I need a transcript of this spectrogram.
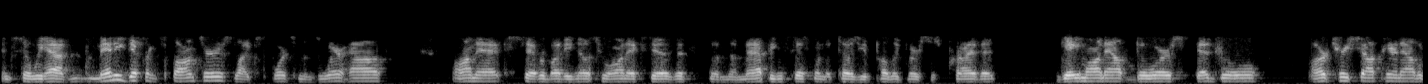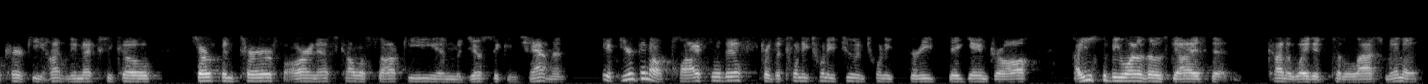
And so we have many different sponsors like Sportsman's Warehouse, onX. Everybody knows who onX is. It's the, the mapping system that tells you public versus private. Game On Outdoors, Federal, Archery Shop here in Albuquerque, Hunt, New Mexico, Surf and Turf, R&S Kawasaki, and Majestic Enchantment if you're going to apply for this for the 2022 and 23 big game draw, I used to be one of those guys that kind of waited to the last minute.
